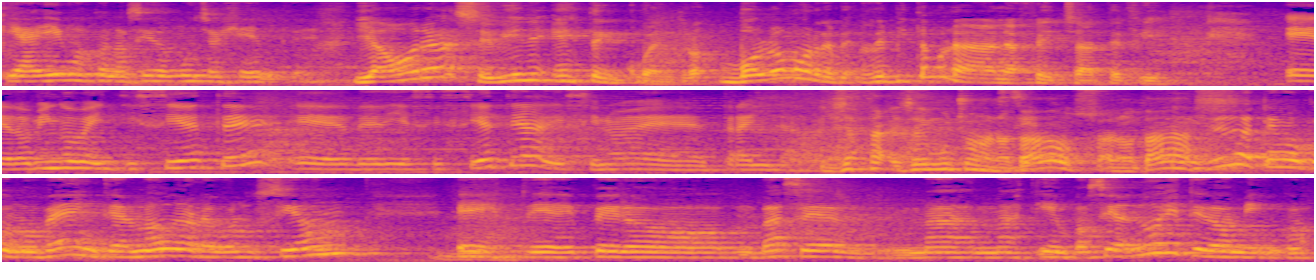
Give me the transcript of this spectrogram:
Y ahí hemos conocido mucha gente. Y ahora se viene este encuentro. Volvamos, repitamos la, la fecha, Tefi. Eh, domingo 27, eh, de 17 a 19.30 ¿Y ya, está, ya hay muchos anotados? ¿Anotadas? Yo ya tengo como 20, armado una revolución, este, pero va a ser más, más tiempo. O sea, no es este domingo,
